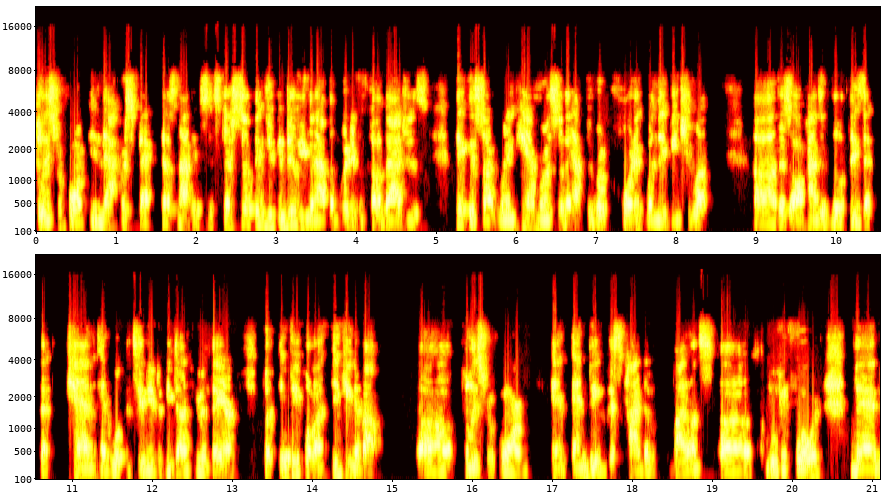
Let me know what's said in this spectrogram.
Police reform in that respect does not exist. There's still things you can do. You can have them wear different color badges. They can start wearing cameras, so they have to record it when they beat you up. Uh, there's all kinds of little things that, that can and will continue to be done here and there. But if people are thinking about uh, police reform and ending this kind of violence uh, moving forward, then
